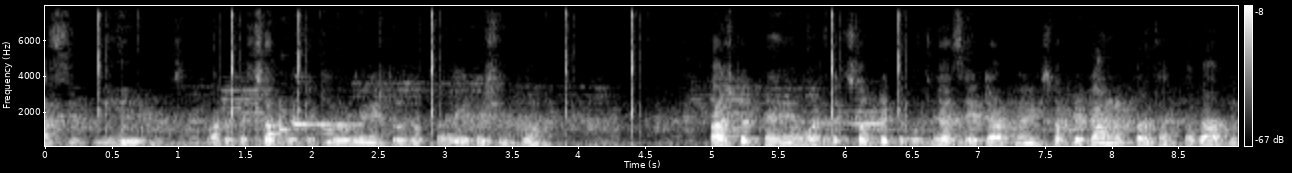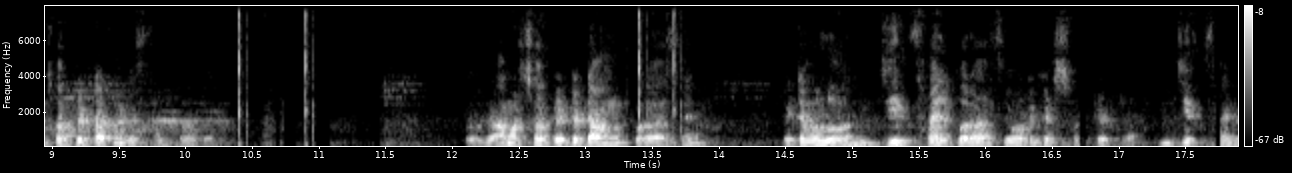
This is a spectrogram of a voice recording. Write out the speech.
আজকে কি অটোক্যাড সফটওয়্যারটা কীভাবে ইনস্টল করতে হয় এটা শিখব। ফার্স্ট আপনি অটোক্যাড সফটওয়্যারটা কোথায় আছে এটা আপনার সফটওয়্যার ডাউনলোড করে থাকতে হবে, আপনার সফটওয়্যারটা আপনার কাছে থাকতে হবে। তো আমার সফটওয়্যারটা ডাউনলোড করা আছে, এটা হলো জিপ ফাইল করা আছে অটোক্যাড সফটওয়্যারটা জিপ ফাইল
